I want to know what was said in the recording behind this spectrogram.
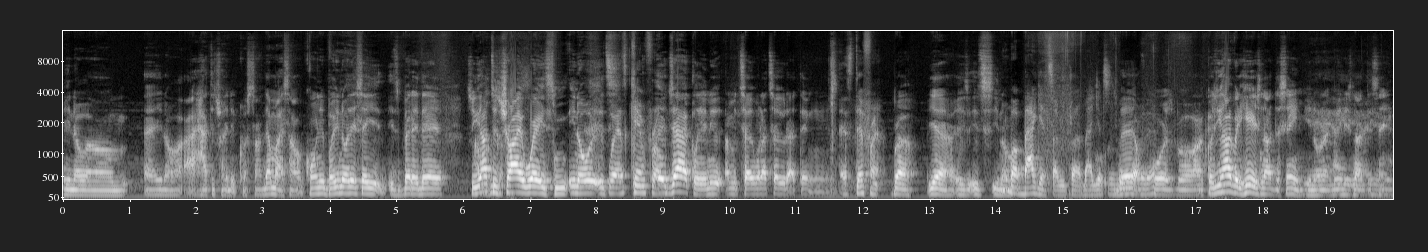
You know. Um, and, you know, I had to try the croissant. That might sound corny, but you know they say it's better there. So you have to try where it's you know it's Where it came from. exactly. And it, I'm gonna tell you when I tell you that thing, It's different. bro. Yeah, it's, it's you know. What about baguettes? Have you tried baguettes? Yeah, of there? course, bro. Because you have it here, it's not the same. You know what Yeah, I mean? I It's not the same.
